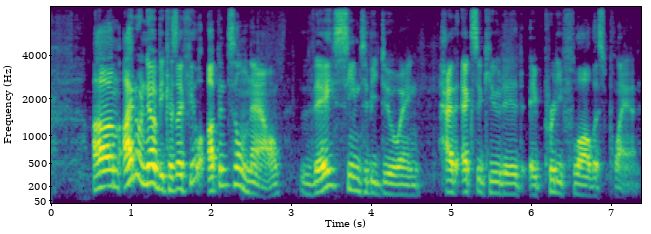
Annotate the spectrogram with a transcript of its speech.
Um, I don't know because I feel up until now they seem to be doing have executed a pretty flawless plan.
